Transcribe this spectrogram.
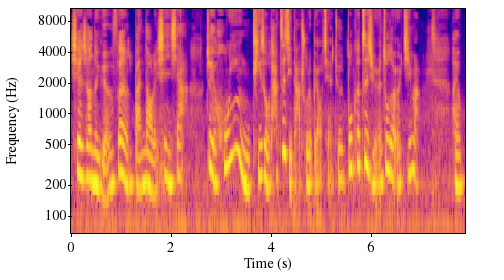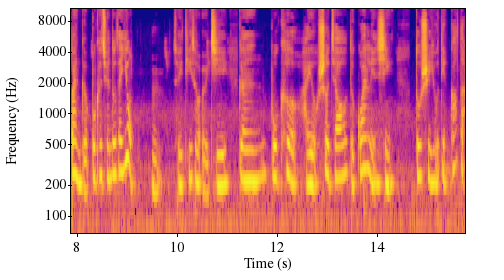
线上的缘分搬到了线下，这也呼应 Tizo 他自己打出的标签，就是播客自己人做的耳机嘛，还有半个播客圈都在用，嗯，所以 Tizo 耳机跟播客还有社交的关联性都是有点高的。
